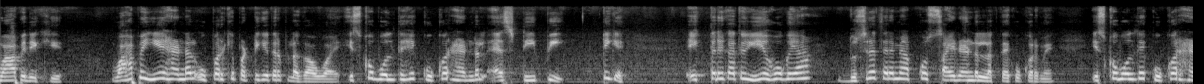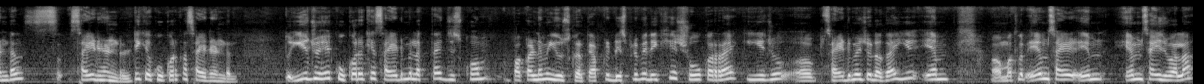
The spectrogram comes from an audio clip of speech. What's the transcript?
वहाँ पे देखिए, वहाँ पे ये हैंडल ऊपर की पट्टी की तरफ़ लगा हुआ है। इसको बोलते हैं कुकर हैंडल एसटीपी ठीक है? एक तरह का तो ये हो गया। दूसरे तरह में आपको साइड हैंडल लगता है कुकर में। इसको बोलते हैं कुकर हैंडल साइड हैंडल ठीक है? कुकर का साइड हैंडल तो ये जो है कुकर के साइड में लगता है, जिसको हम पकड़ने में यूज़ करते हैं। आपके डिस्प्ले पे देखिए शो कर रहा है कि ये जो साइड में जो लगा है, ये एम मतलब M side M M size वाला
